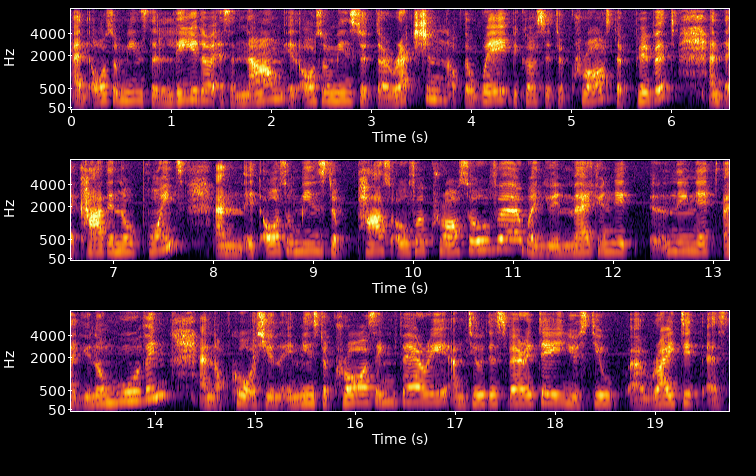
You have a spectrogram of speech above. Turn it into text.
and also means the leader as a noun. It also means the direction of the way because it's the cross the pivot and the cardinal points. And it also means the passover crossover when you imagine it it uh, you know moving. And of course you know it means the crossing ferry until this very day you still uh, write it as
